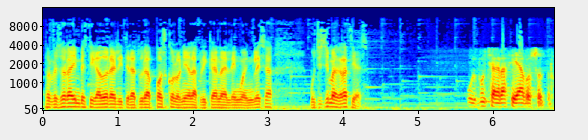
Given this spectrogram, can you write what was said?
profesora e investigadora de literatura postcolonial africana en lengua inglesa. Muchísimas gracias. Pues muchas gracias a vosotros.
